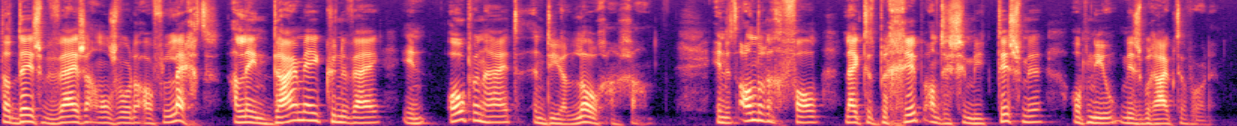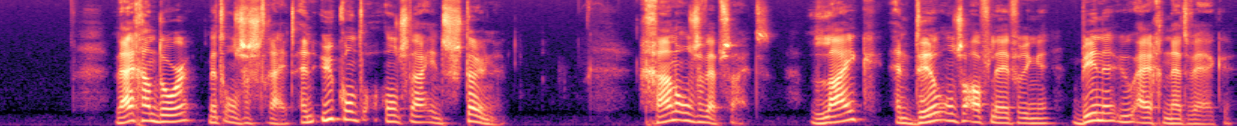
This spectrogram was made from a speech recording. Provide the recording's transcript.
dat deze bewijzen aan ons worden overlegd. Alleen daarmee kunnen wij in openheid een dialoog aangaan. In het andere geval lijkt het begrip antisemitisme opnieuw misbruikt te worden. Wij gaan door met onze strijd en u kunt ons daarin steunen. Ga naar onze website, like en deel onze afleveringen binnen uw eigen netwerken.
